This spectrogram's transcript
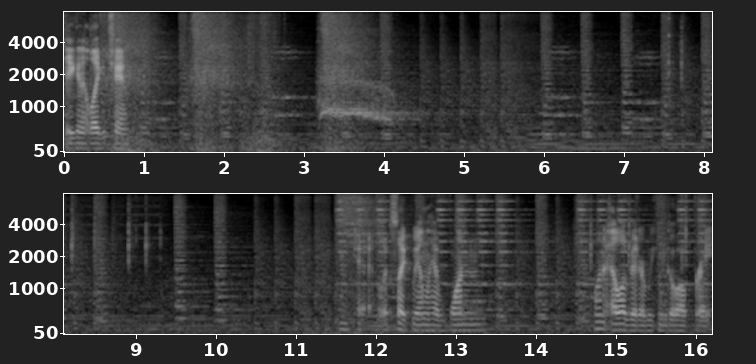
Taking it like a champ. Okay, looks like we only have one one elevator we can go up right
